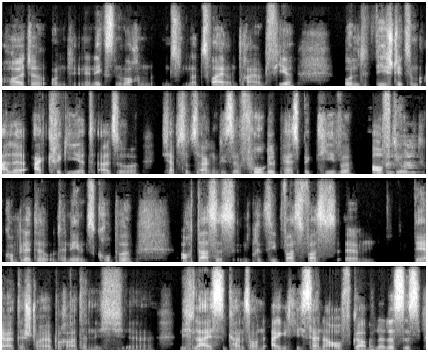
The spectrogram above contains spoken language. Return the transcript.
heute und in den nächsten Wochen um Standort zwei und drei und vier und wie steht es um alle aggregiert. Also ich habe sozusagen diese Vogelperspektive auf mhm. die komplette Unternehmensgruppe. Auch das ist im Prinzip was, was ähm, der, der Steuerberater nicht, äh, nicht leisten kann. Das ist auch eigentlich nicht seine Aufgabe. Ne? Das ist,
